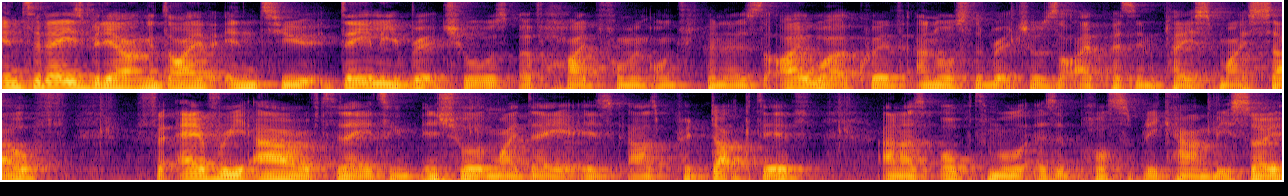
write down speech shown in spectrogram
In today's video, I'm gonna dive into daily rituals of high performing entrepreneurs that I work with and also the rituals that I put in place myself for every hour of today to ensure that my day is as productive and as optimal as it possibly can be. So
